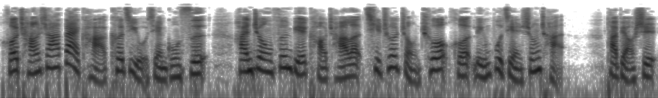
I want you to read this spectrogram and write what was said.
和长沙戴卡科技有限公司，韩正分别考察了汽车整车和零部件生产。他表示，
